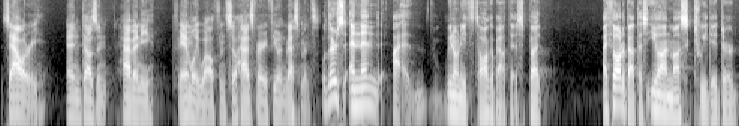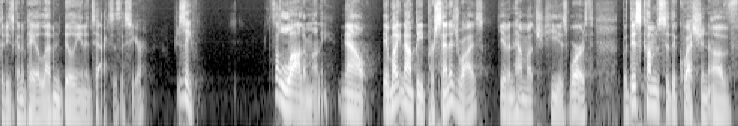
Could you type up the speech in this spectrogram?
salary and doesn't have any family wealth and so has very few investments. Well, there's and then I, we don't need to talk about this, but I thought about this. Elon Musk tweeted or that he's going to pay 11 billion in taxes this year, which is a it's a lot of money. Now, it might not be percentage wise, given how much he is worth, but this comes to the question of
